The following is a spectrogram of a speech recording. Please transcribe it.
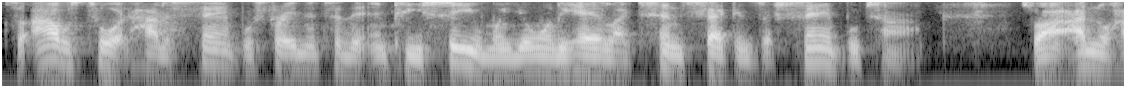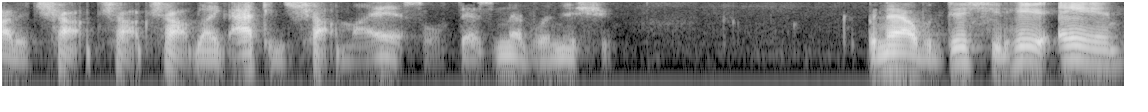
So I was taught how to sample straight into the MPC when you only had like 10 seconds of sample time. So I, I know how to chop, chop, chop. Like I can chop my ass off. That's never an issue. But now with this shit here, and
